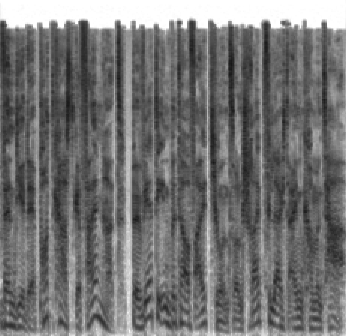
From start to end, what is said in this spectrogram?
Wenn dir der Podcast gefallen hat, bewerte ihn bitte auf iTunes und schreib vielleicht einen Kommentar.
